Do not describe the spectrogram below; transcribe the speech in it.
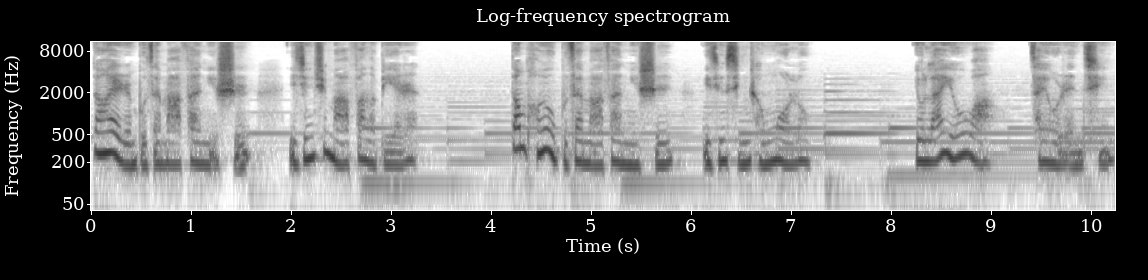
当爱人不再麻烦你时，已经去麻烦了别人；当朋友不再麻烦你时，已经形成陌路。有来有往，才有人情。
